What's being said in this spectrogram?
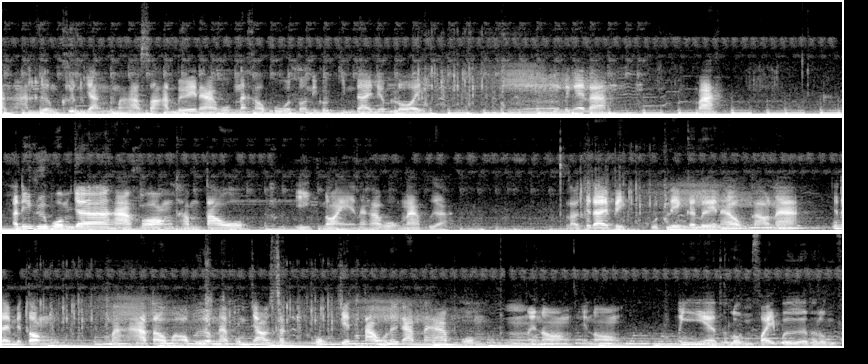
อาหารเพิ่มขึ้นอย่างมหาศาลเลยนะครับผมนะข้าวโพดตอนนี้ก็กินได้เรียบร้อยอืมเป็นไงล่ะไปอันนี้คือผมจะหาของทำเตาอีกหน่อยนะครับผมนะเผื่อ เราจะได้ไปขุดเหล็กกันเลยนะครับผมคราวหน้า จะได้ไม่ต้องมาหาเตาเผาเพิ่มนะ ผมจะเอาสักหกเจ็ดเตาแล้วกันนะครับผมอืมไอ้น้องไอ้น้อง เนี่ถล่มไฟเบอร์ถล่มไฟ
